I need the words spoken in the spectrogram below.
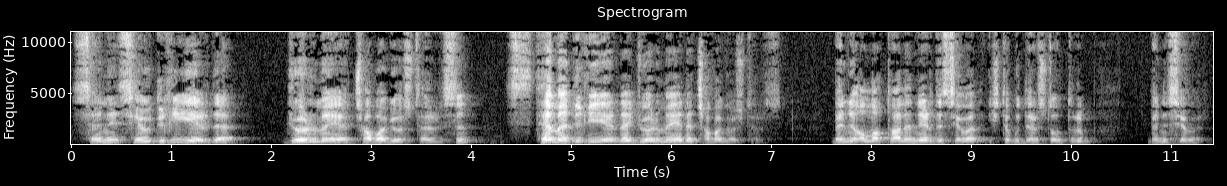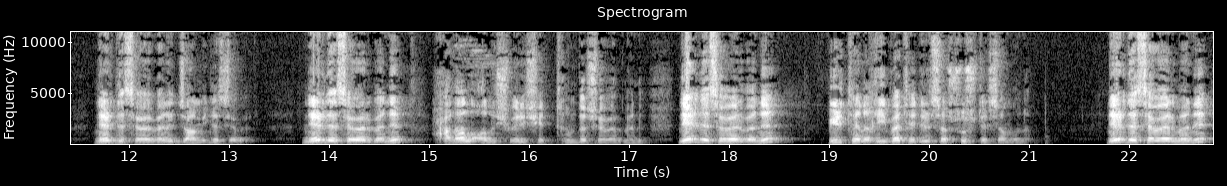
seni sevdiği yerde görmeye çaba gösterirsin. İstemediği yerde görmeye de çaba gösterirsin. Beni Allah Teala nerede sever? İşte bu derste oturup beni sever. Nerede sever beni? Camide sever. Nerede sever beni? Halal alışveriş ettiğimde sever beni. Nerede sever beni? Bir tane gıybet edirse sus desem ona. Nerede sever beni?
